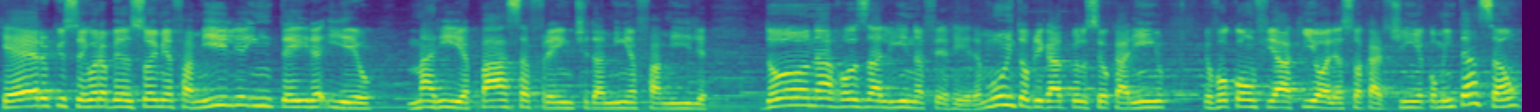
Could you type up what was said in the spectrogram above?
Quero que o Senhor abençoe minha família inteira e eu Maria passa à frente da minha família. Dona Rosalina Ferreira, muito obrigado pelo seu carinho. Eu vou confiar aqui, olha, a sua cartinha como intenção.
